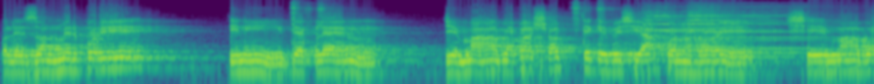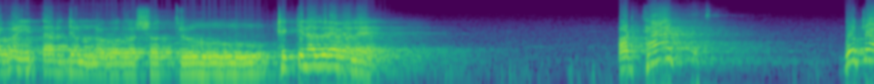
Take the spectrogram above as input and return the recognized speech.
বলে জন্মের পরে তিনি দেখলেন যে মা বাবা সব থেকে বেশি আপন হয়, সে মা বাবাই তার জন্য বড় শত্রু। ঠিক কিনা জোরে বলে? অর্থাৎ গোটা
